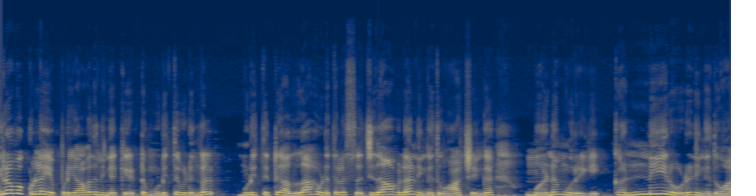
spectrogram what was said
இரவுக்குள்ளே எப்படியாவது நீங்கள் கேட்டு முடித்து விடுங்கள். முடித்துட்டு அல்லாஹ்விடத்தில் சஜிதாவில் நீங்கள் துவா செய்யுங்க. கண்ணீரோடு நீங்கள் துவா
